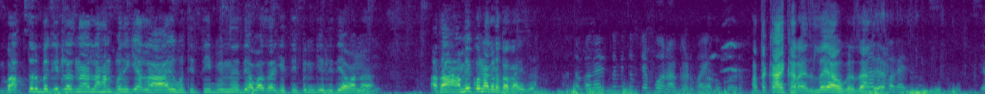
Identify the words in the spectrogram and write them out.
बाप तर बघितलाच नाही लहानपणी गेला. आई होती ती पण देवासारखी ती पण गेली देवानं. आता आम्ही कोणाकडे बघायचं? आता बघायचं तुम्ही तुमच्या पोराकड बायकोकड. आता काय करायचं? लय अवघड कोणाकडं बघायचं मग? हे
